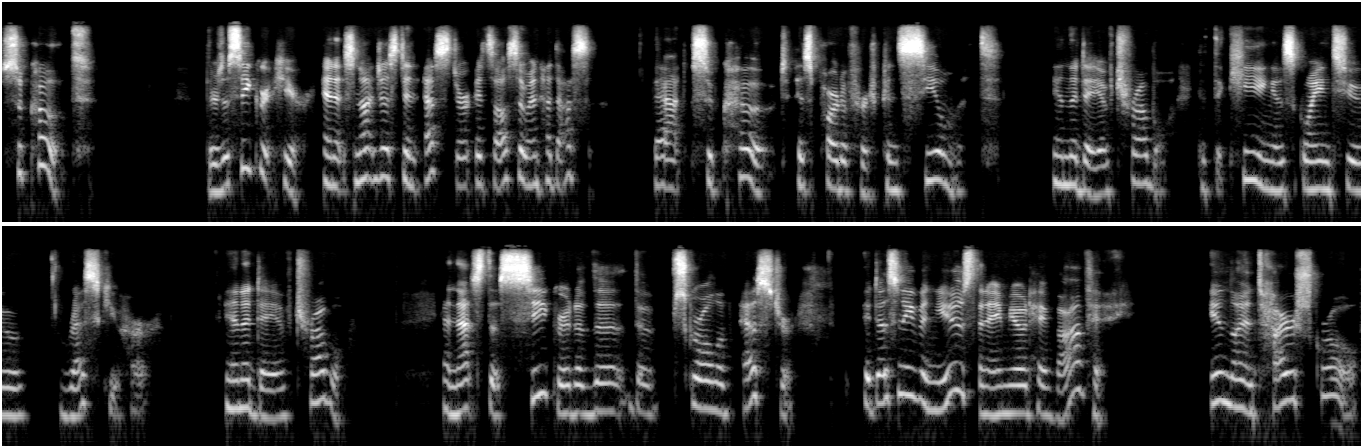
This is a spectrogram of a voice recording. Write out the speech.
Sukkot. There's a secret here, and it's not just in Esther, it's also in Hadassah. That Sukkot is part of her concealment in the day of trouble, that the king is going to rescue her in a day of trouble. And that's the secret of the, the scroll of Esther. It doesn't even use the name Yod He Vav in the entire scroll,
